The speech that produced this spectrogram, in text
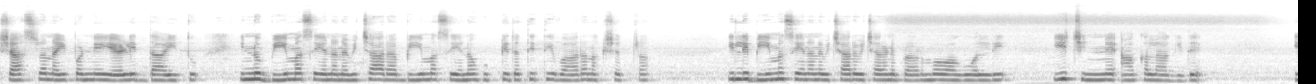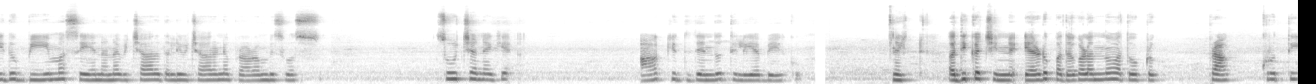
ಶಾಸ್ತ್ರ ನೈಪುಣ್ಯ ಹೇಳಿದ್ದಾಯಿತು. ಇನ್ನು ಭೀಮಸೇನನ ವಿಚಾರ, ಭೀಮಸೇನ ಹುಟ್ಟಿದ ತಿಥಿ ವಾರ ನಕ್ಷತ್ರ. ಇಲ್ಲಿ ಭೀಮಸೇನನ ವಿಚಾರ ವಿಚಾರಣೆ ಪ್ರಾರಂಭವಾಗುವಲ್ಲಿ ಈ ಚಿಹ್ನೆ ಹಾಕಲಾಗಿದೆ. ಇದು ಭೀಮಸೇನನ ವಿಚಾರದಲ್ಲಿ ವಿಚಾರಣೆ ಪ್ರಾರಂಭಿಸುವ ಸೂಚನೆಗೆ ಹಾಕಿದುದೆಂದು ತಿಳಿಯಬೇಕು. ಅಧಿಕ ಚಿಹ್ನೆ, ಎರಡು ಪದಗಳನ್ನು ಅಥವಾ ಪ್ರಾಕೃತಿ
